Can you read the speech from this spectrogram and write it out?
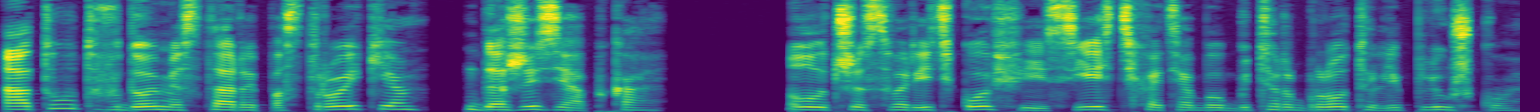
а тут, в доме старой постройки, даже зябка. Лучше сварить кофе и съесть хотя бы бутерброд или плюшку.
